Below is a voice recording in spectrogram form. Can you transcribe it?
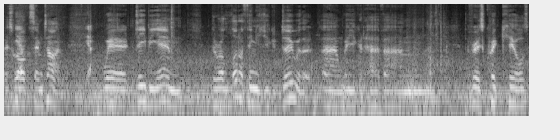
as well Yeah. at the same time. Yeah. Where DBM, there are a lot of things you could do with it. Um, where you could have um, the various quick kills,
